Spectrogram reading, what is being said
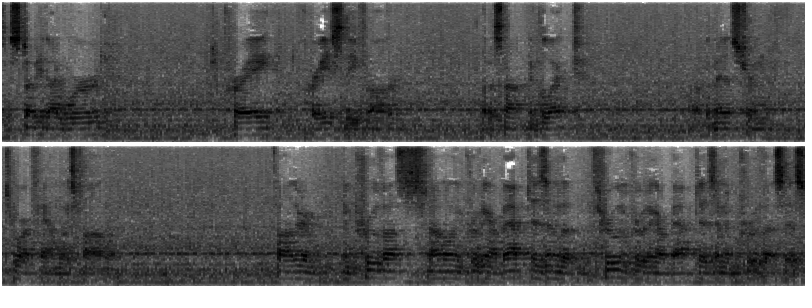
to study Thy Word, to pray, praise Thee, Father let us not neglect uh, the ministering to our families, Father. Father, improve us, not only improving our baptism, but through improving our baptism, improve us as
